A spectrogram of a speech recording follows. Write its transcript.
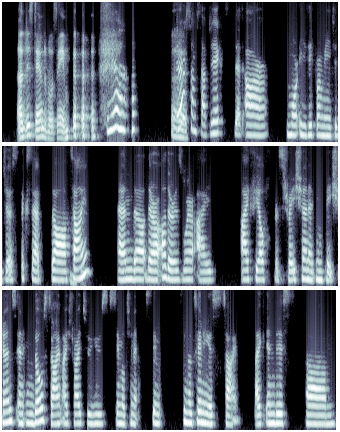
understandable same yeah there are uh. some subjects that are more easy for me to just accept the mm-hmm. time and uh, there are others where i I feel frustration and impatience. And in those time, I try to use simultaneous, sim- simultaneous time, like in this um,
